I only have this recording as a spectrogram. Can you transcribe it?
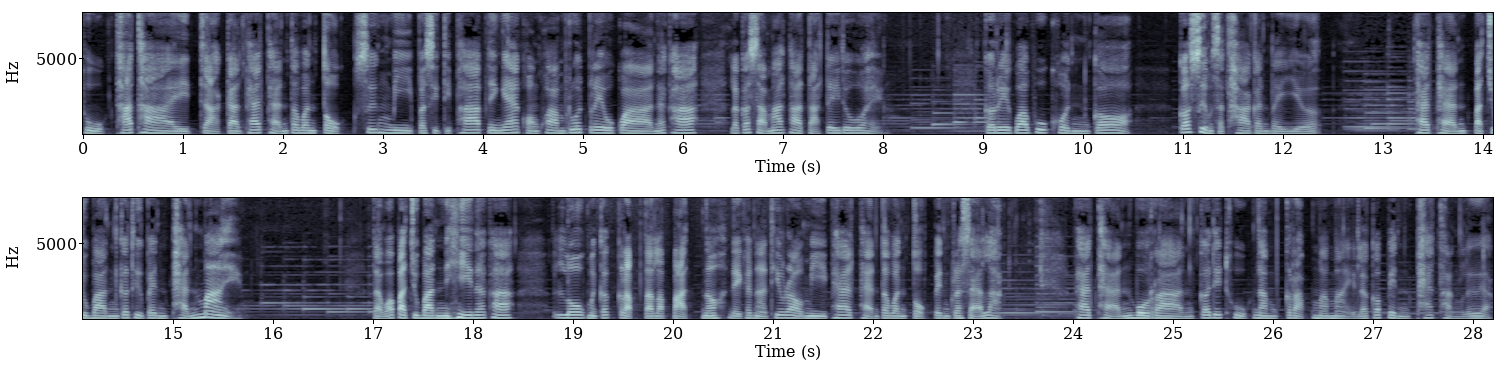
ถูกท้าทายจากการแพทย์แผนตะวันตก ซึ่งมีประสิทธิภาพในแง่ของความรวดเร็วกว่านะคะ แล้วก็สามารถผ่าตัดได้ด้วย ก็เรียกว่าผู้คนก็ก็เสื่อมศรัทธากันไปเยอะ แพทย์แผนปัจจุบันก็ถือเป็นแผนใหม่ แต่ว่าปัจจุบันนี้นะคะ โลกมันก็กลับตลปัดเนาะในขณะที่เรามีแพทย์แผนตะวันตกเป็นกระแสหลัก แพทย์แผนโบราณก็ได้ถูกนำกลับมาใหม่ แล้วก็เป็นแพทย์ทางเลือก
